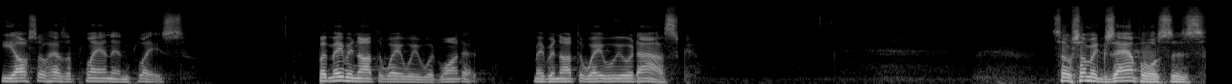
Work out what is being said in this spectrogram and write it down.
He also has a plan in place. But maybe not the way we would want it, maybe not the way we would ask. So, some examples is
